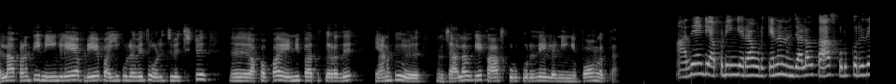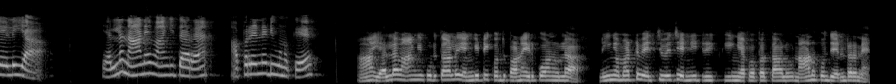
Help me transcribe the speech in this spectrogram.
எல்லா பணத்தையும் நீங்களே அப்படியே பைக்குள்ள வச்சு ஒளிச்சு வச்சுட்டு அப்பப்பா எண்ணி பார்த்துக்கிறது எனக்கு செலவுக்கே காசு கொடுக்குறதே இல்லை. நீங்க போங்கத்த அதேண்டி அப்படிங்கிற உனக்கு என்ன இந்த அளவு காசு கொடுக்கறதே இல்லையா? எல்லாம் நானே வாங்கி தரேன். அப்புறம் என்னடி உனக்கு? ஆ எல்லாம் வாங்கி கொடுத்தாலும் எங்கிட்டயும் கொஞ்சம் பணம் இருக்கணும்ல. நீங்க மட்டும் வச்சு வச்சு எண்ணிட்டு இருக்கீங்க எப்ப பார்த்தாலும். நானும் கொஞ்சம் எண்றனே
